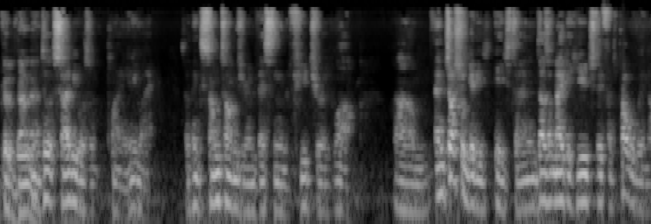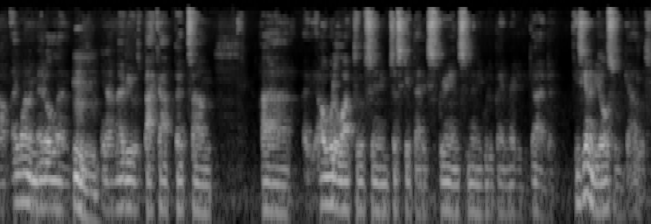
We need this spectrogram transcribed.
Could have done that. do it. Sobey wasn't playing anyway. So I think sometimes you're investing in the future as well. Um, and Josh will get his, his turn and does it make a huge difference? Probably not. They won a medal and Mm. you know, maybe it was back up, but um, uh, I would have liked to have seen him just get that experience and then he would have been ready to go. But he's going to be awesome regardless.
